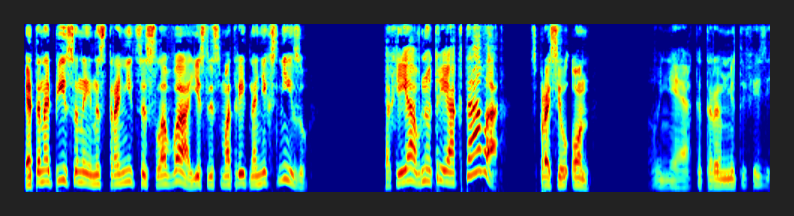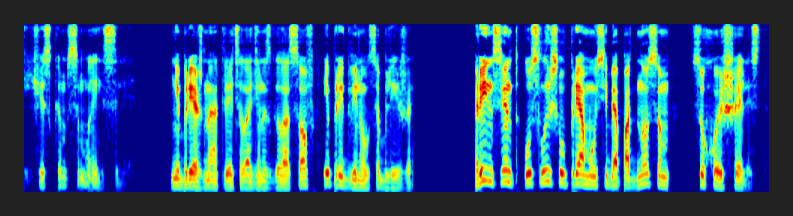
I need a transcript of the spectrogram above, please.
Это написанные на странице слова, если смотреть на них снизу. «Так я внутри октава?» — спросил он. «В некотором метафизическом смысле», — небрежно ответил один из голосов и придвинулся ближе. Ринсвинд услышал прямо у себя под носом сухой шелест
